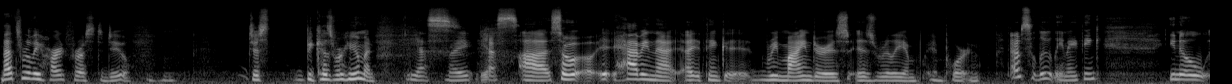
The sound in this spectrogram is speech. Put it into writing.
that's really hard for us to do. Mm-hmm. Just because we're human. Yes. Right. Yes. Uh, so it, having that, I think, uh, reminder is is really Im- important. Absolutely, and I think, you know,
